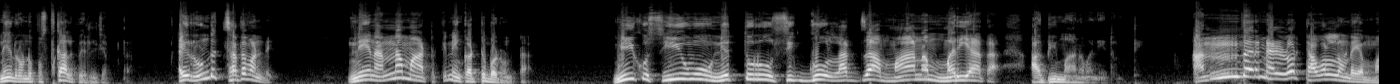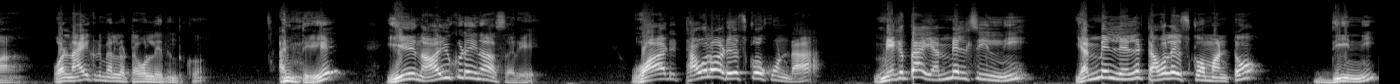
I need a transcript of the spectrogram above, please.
నేను రెండు పుస్తకాల పేర్లు చెప్తాను అవి రెండు చదవండి. నేను అన్న మాటకి నేను కట్టుబడి ఉంటా. మీకు సీము నెత్తురు సిగ్గు లజ్జ మానం మర్యాద అభిమానం అనేది ఉంటే. అందరి మెడలో టవళ్ళు ఉన్నాయమ్మా వాళ్ళ నాయకుడి మెళ్ళలో టవల్ లేదు ఎందుకు అంటే ఏ నాయకుడైనా సరే వాడి టవల్ మిగతా ఎమ్మెల్సీలని ఎమ్మెల్యేలని టవల్ వేసుకోమంటాం దీన్ని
